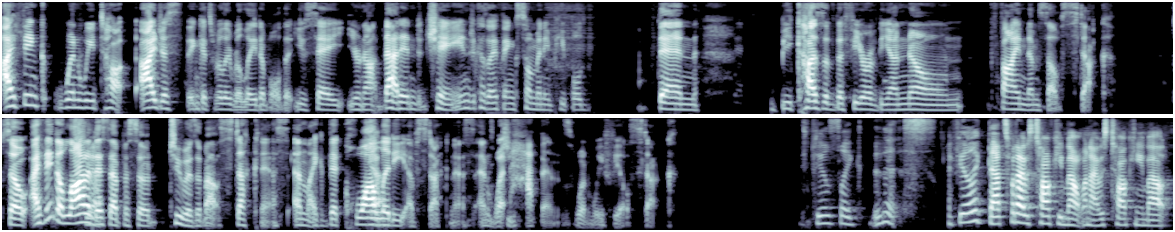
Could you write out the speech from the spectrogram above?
i think when we talk i just think it's really relatable that you say you're not that into change because i think so many people then because of the fear of the unknown find themselves stuck so i think a lot of Yeah. this episode too is about stuckness and like the quality of stuckness and what happens when we feel stuck It feels like this. I feel like that's what I was talking about when I was talking about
